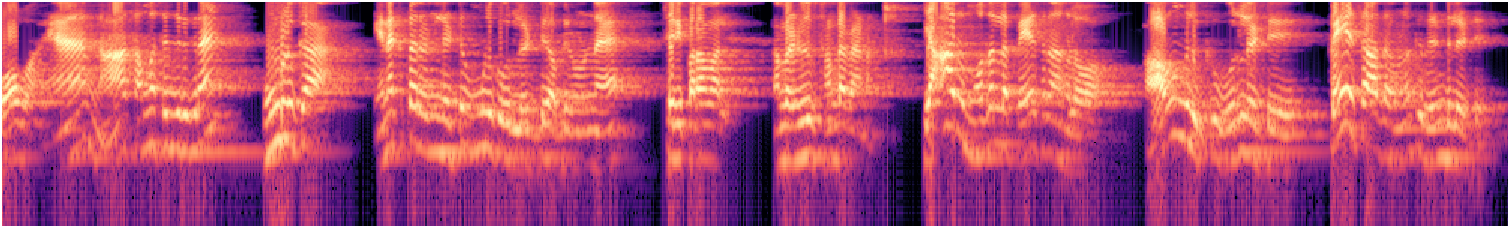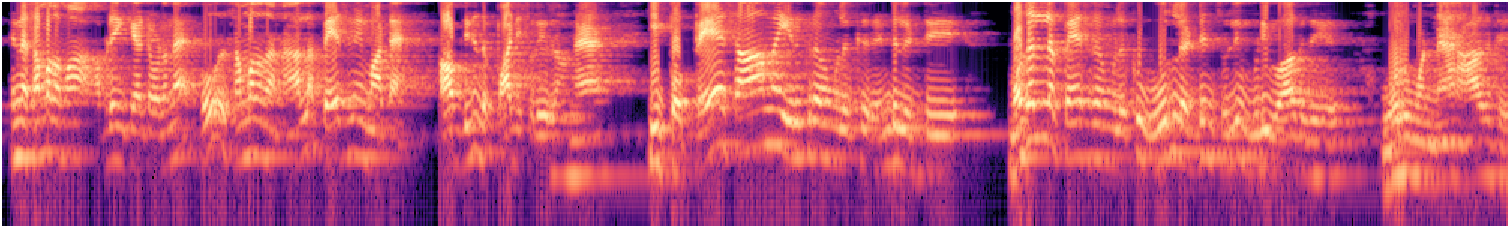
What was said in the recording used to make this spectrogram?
கோவம். ஏன்? நான் சம செஞ்சிருக்கிறேன். உங்களுக்கா? எனக்கு தான் ரெண்டு லட்டு உங்களுக்கு ஒரு லட்டு. அப்படின்னு ஒண்ணு சரி பரவாயில்ல. நம்ம ரெண்டு சண்டை வேணாம். யாரு முதல்ல பேசுறாங்களோ அவங்களுக்கு ஒரு லட்டு பேசாதவனுக்கு ரெண்டு லட்டு. என்ன சம்மதமா? அப்படின்னு கேட்ட உடனே ஓ சம்மதம் தான். நான் பேசவே மாட்டேன். அப்படின்னு இந்த பாட்டி சொல்லிடுறாங்க. இப்போ பேசாம இருக்கிறவங்களுக்கு ரெண்டு லட்டு முதல்ல பேசுறவங்களுக்கு ஒரு லட்டுன்னு சொல்லி முடிவாகுது. ஒரு மணி நேரம் ஆகுது.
